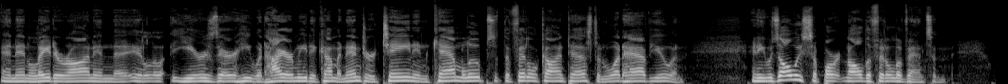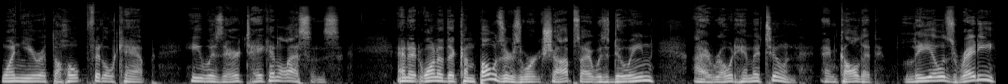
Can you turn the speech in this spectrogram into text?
and then later on in the years there, he would hire me to come and entertain in Kamloops at the fiddle contest and what have you. And and he was always supporting all the fiddle events. And one year at the Hope Fiddle Camp, he was there taking lessons. And at one of the composers' workshops I was doing, I wrote him a tune and called it Leo's ready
